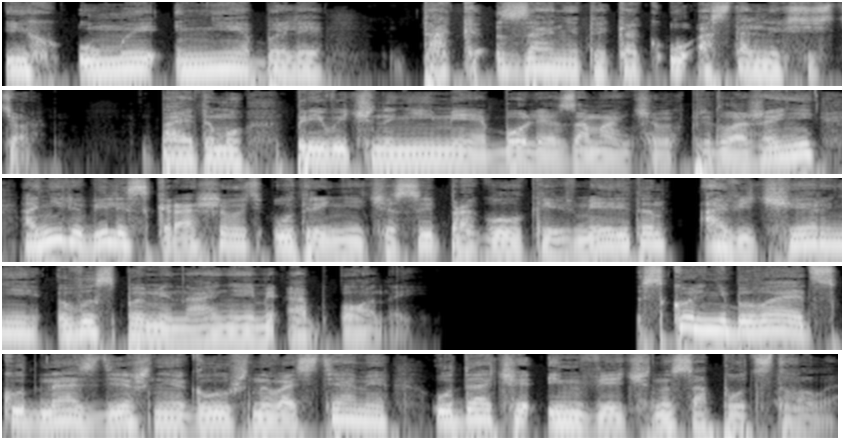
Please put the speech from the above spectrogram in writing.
Их умы не были так заняты, как у остальных сестер. Поэтому, привычно не имея более заманчивых предложений, они любили скрашивать утренние часы прогулкой в Меритон, а вечерние — воспоминаниями об оной. Сколь не бывает скудна здешняя глушь новостями, удача им вечно сопутствовала,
